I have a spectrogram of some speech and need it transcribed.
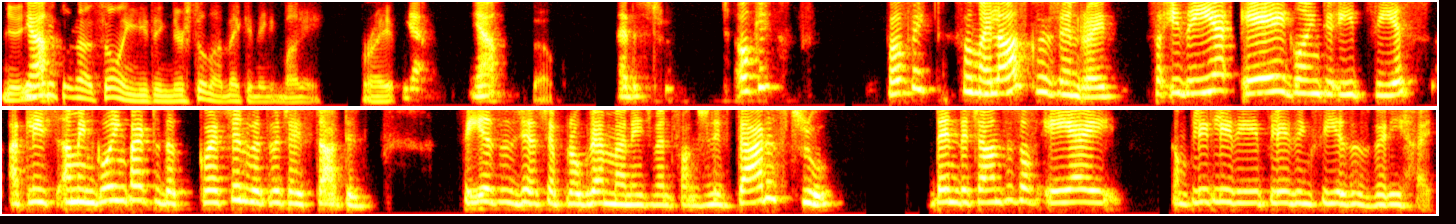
yeah, Yeah. even if they're not selling anything they're still not making any money right Yeah. Yeah so. That is true. Okay. Perfect. So my last question, right? So is AI going to eat CS? At least, I mean, going back to the question with which I started, CS is just a program management function. If that is true, then the chances of AI completely replacing CS is very high.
